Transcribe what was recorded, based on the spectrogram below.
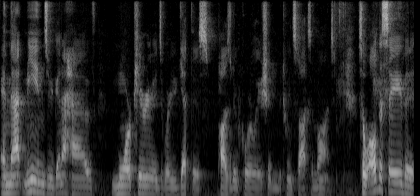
And that means you're going to have more periods where you get this positive correlation between stocks and bonds. So, all to say that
